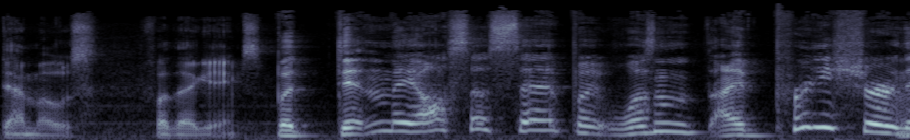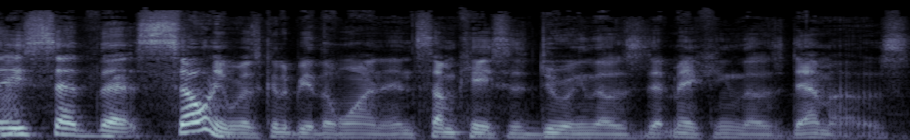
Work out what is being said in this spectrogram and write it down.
demos for their games. but didn't they also said? But wasn't I'm pretty sure they mm-hmm. said that Sony was going to be the one in some cases doing those, making those demos.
